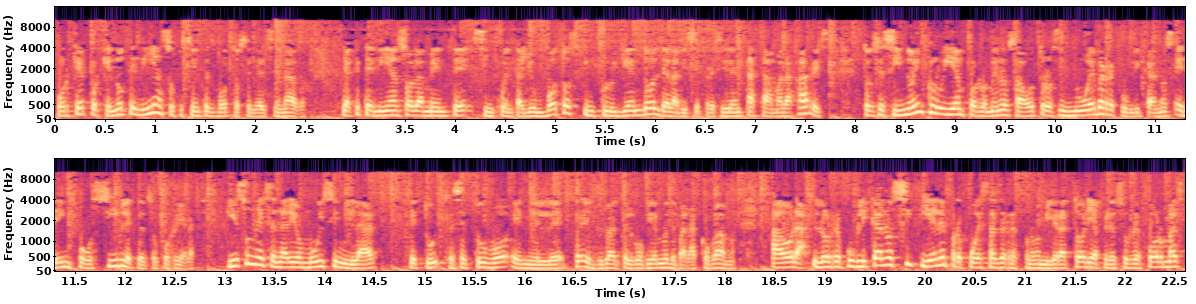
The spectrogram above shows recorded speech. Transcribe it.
¿Por qué? Porque no tenían suficientes votos en el Senado, ya que tenían solamente 51 votos, incluyendo el de la vicepresidenta Kamala Harris. Entonces, si no incluían por lo menos a otros nueve republicanos, era imposible que eso ocurriera. Y es un escenario muy similar que, que se tuvo en el, eh, durante el gobierno de Barack Obama. Ahora, los republicanos sí tienen propuestas de reforma migratoria, pero sus reformas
